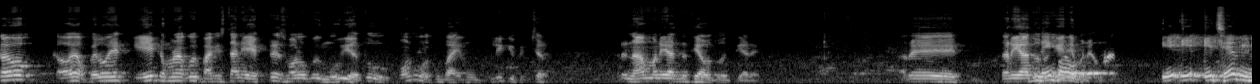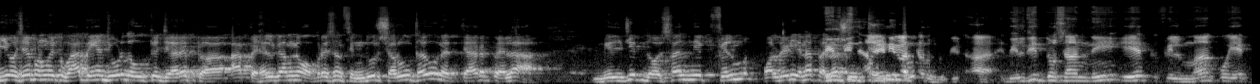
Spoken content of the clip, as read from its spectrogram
કયો પેલો એક એક હમણાં કોઈ પાકિસ્તાની એક્ટ્રેસ વાળું કોઈ મૂવી હતું? કોનું હતું ભાઈ? હું ભૂલી ગયું પિક્ચર અરે નામ મને યાદ નથી આવતું અત્યારે. અરે તને યાદ હતું કે મને. એ એ છે વીડિયો છે પણ હું એક વાત અહીંયા જોડ દઉં કે જ્યારે આ પહેલગામનું ઓપરેશન સિંદૂર શરૂ થયું ને ત્યારે પહેલા દિલજીત દોસાંજની એક ફિલ્મ ઓલરેડી એના પહેલા એની વાત કરું. દિલજીત દોસાંજની એક ફિલ્મમાં કોઈ એક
